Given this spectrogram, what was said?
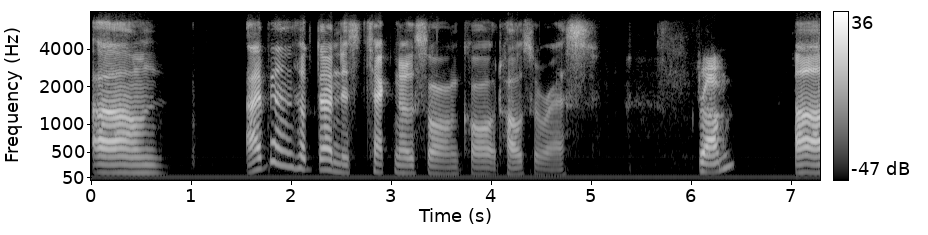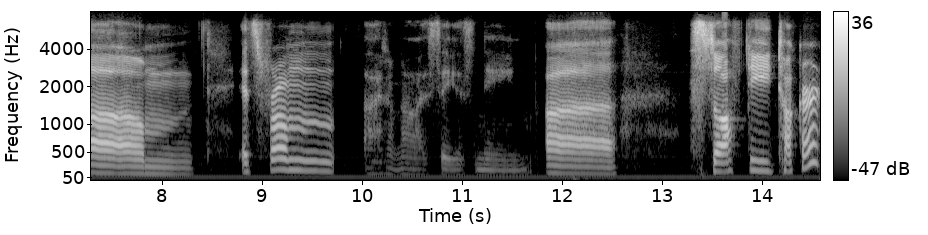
Um, I've been hooked on this techno song called House Arrest. From? Um, it's from I don't know how to say his name. Uh, Sofi Tukker.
